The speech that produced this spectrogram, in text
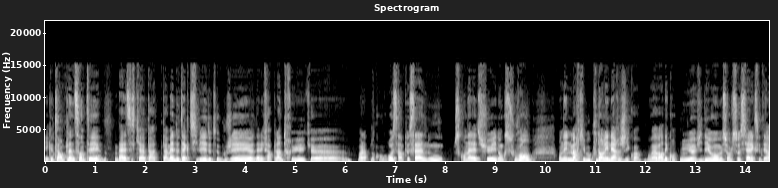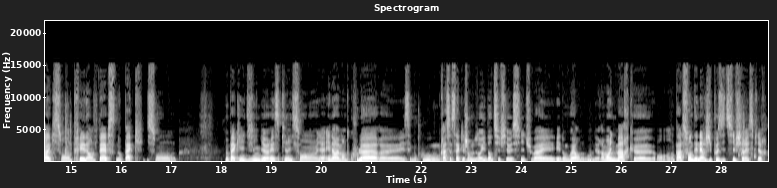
et que tu es en pleine santé, bah, c'est ce qui va te permettre de t'activer, de te bouger, d'aller faire plein de trucs. voilà. Donc en gros, c'est un peu ça, nous, ce qu'on a là-dessus. Et donc souvent, on est une marque qui est beaucoup dans l'énergie, quoi. On va avoir des contenus euh, vidéo sur le social, etc., qui sont très dans le peps. Nos packs, ils sont, nos packaging euh, respire, ils sont, il y a énormément de couleurs euh, et c'est beaucoup grâce à ça que les gens nous ont identifiés aussi, tu vois. Et, donc voilà, on, est vraiment une marque. on, parle souvent d'énergie positive chez Respire.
